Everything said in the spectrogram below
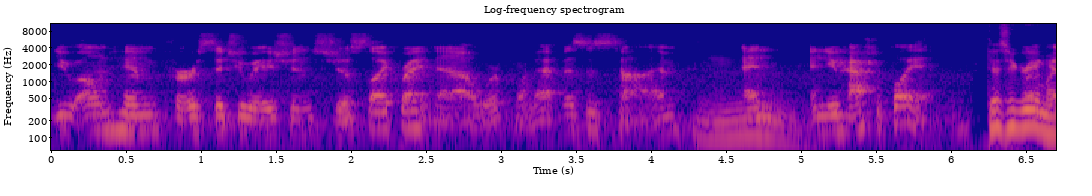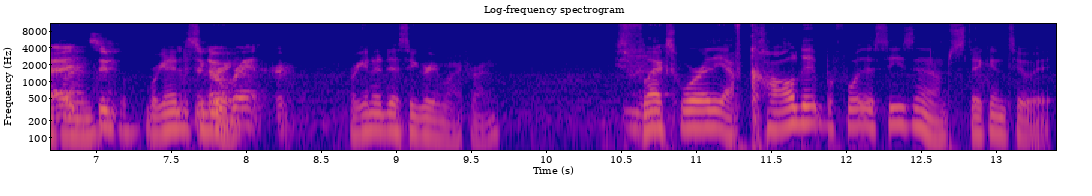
you own him for situations just like right now, where Fournette misses time, and and you have to play it. Disagree, my Like, uh, friend. a- We're gonna disagree. We're gonna disagree, my friend. He's flex worthy. I've called it before the season. I'm sticking to it.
